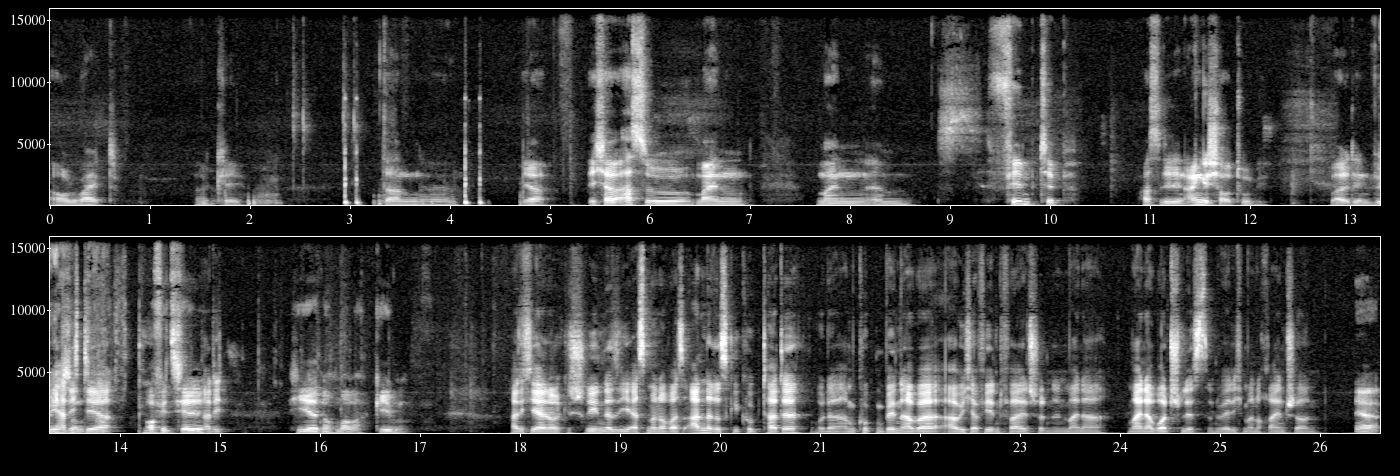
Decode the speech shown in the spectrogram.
Alright. Okay. Dann, äh, ja. Ich ha hast du meinen mein, ähm, Filmtipp, hast du dir den angeschaut, Tobi? Weil den will Nee, ich hatte ich sonst dir- offiziell ich, hier nochmal geben. hatte ich dir ja noch geschrieben, dass ich erstmal noch was anderes geguckt hatte oder am gucken bin, aber habe ich auf jeden Fall schon in meiner, meiner Watchlist und werde ich mal noch reinschauen. Ja,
